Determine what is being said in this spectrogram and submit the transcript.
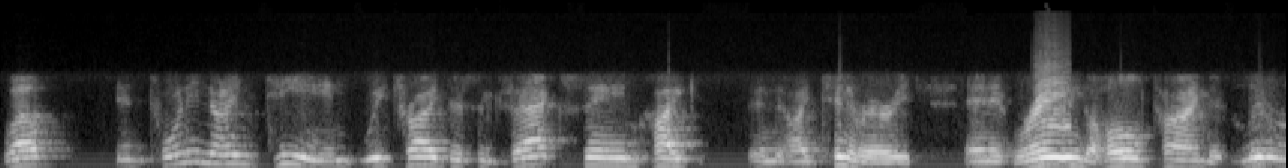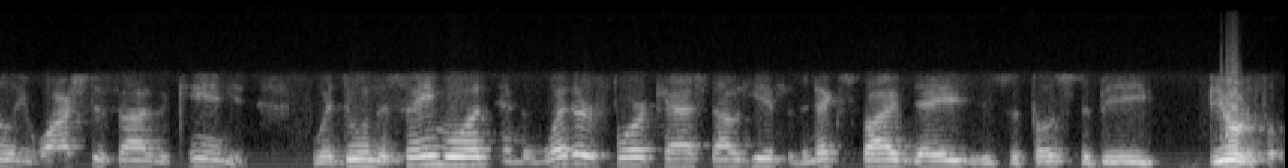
Well, in 2019, we tried this exact same hike and itinerary, and it rained the whole time. It literally washed us out of the canyon. We're doing the same one, and the weather forecast out here for the next five days is supposed to be beautiful.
